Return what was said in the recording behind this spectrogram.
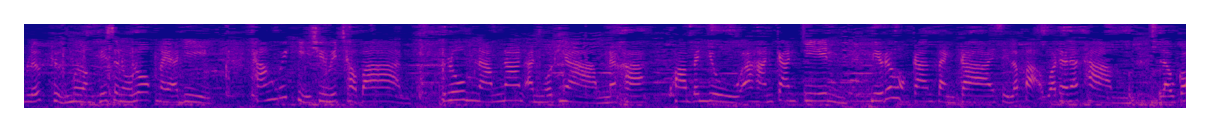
ำลึกถึงเมืองพิษณุโลกในอดีต ทั้งวิถีชีวิตชาวบ้าน ลุ่มน้ำน่านอันงดงามนะคะ ความเป็นอยู่อาหารการกิน มีเรื่องของการแต่งกาย ศิลปะวัฒนธรรม แล้วก็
